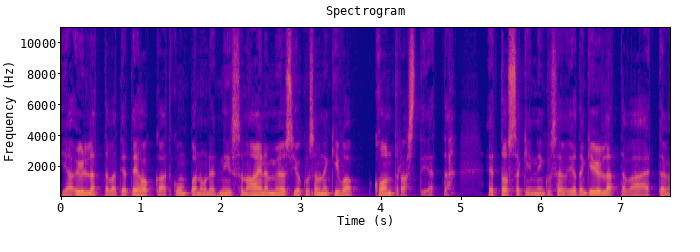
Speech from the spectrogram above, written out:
ja yllättävät ja tehokkaat kumppanuudet, niissä on aina myös joku semmoinen kiva kontrasti, että – että tossakin niin se jotenkin yllättävää, että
